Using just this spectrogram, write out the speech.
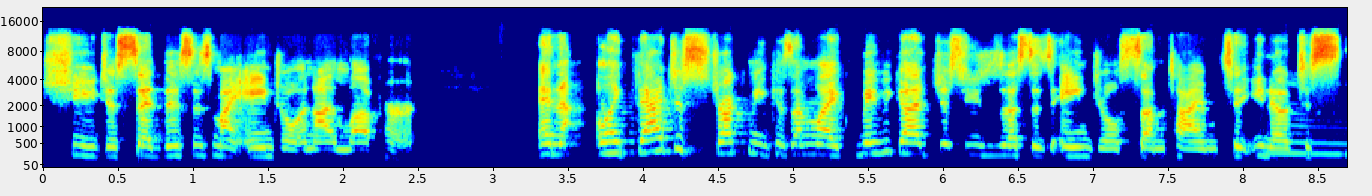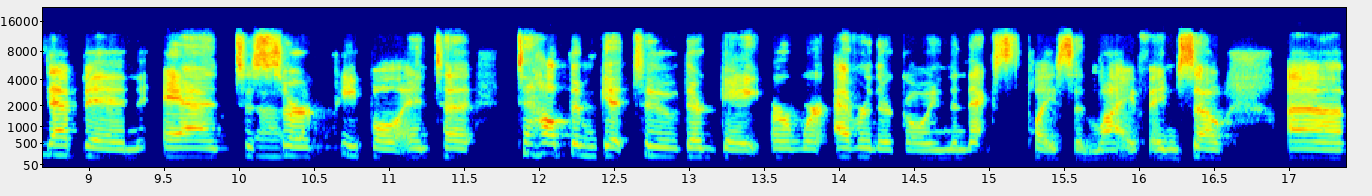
she just said, "This is my angel, and I love her." And like that just struck me because I'm like, maybe God just uses us as angels sometime to, you know, mm. to step in and to yeah. serve people and to to help them get to their gate or wherever they're going the next place in life and so um,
